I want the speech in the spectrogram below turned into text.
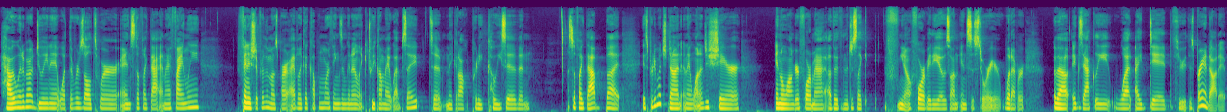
how I went about doing it, what the results were and stuff like that. And I finally finished it for the most part. I have like a couple more things I'm going to like tweak on my website to make it all pretty cohesive and stuff like that, but it's pretty much done and I wanted to share in a longer format other than just like you know, four videos on Insta story or whatever about exactly what I did through this brand audit.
